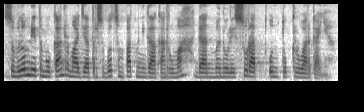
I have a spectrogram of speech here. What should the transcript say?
Sebelum ditemukan, remaja tersebut sempat meninggalkan rumah dan menulis surat untuk keluarganya.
